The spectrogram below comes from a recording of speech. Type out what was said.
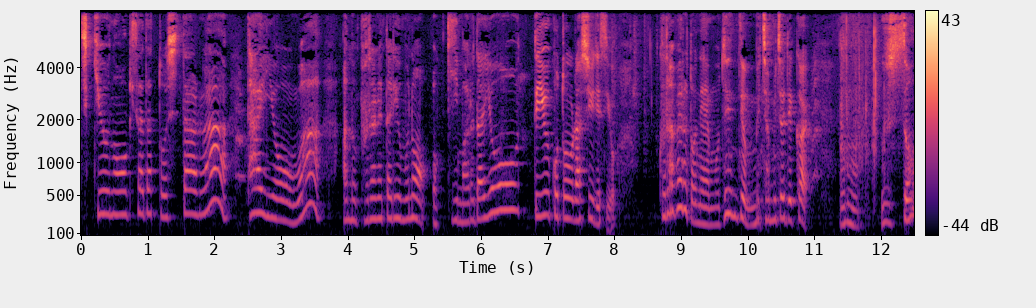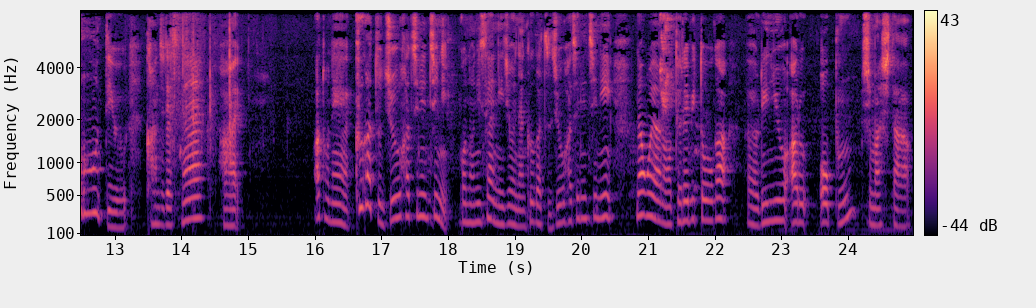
地球の大きさだとしたら太陽はあのプラネタリウムの大きい丸だよっていうことらしいですよ。比べるとねもう全然めちゃめちゃでかい。うんうっそーっていう感じですね。はい。あとね9月18日にこの2020年9月18日に名古屋のテレビ塔がリニューアルオープンしました。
